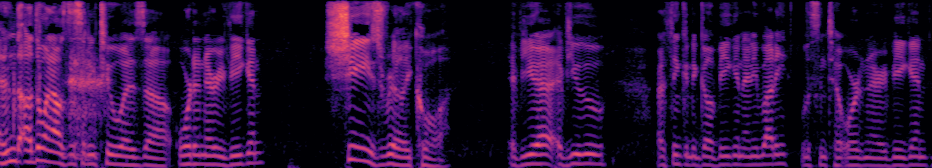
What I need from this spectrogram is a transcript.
and the other one I was listening to was uh Ordinary Vegan. She's really cool. If you uh, if you are thinking to go vegan anybody, listen to Ordinary Vegan.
